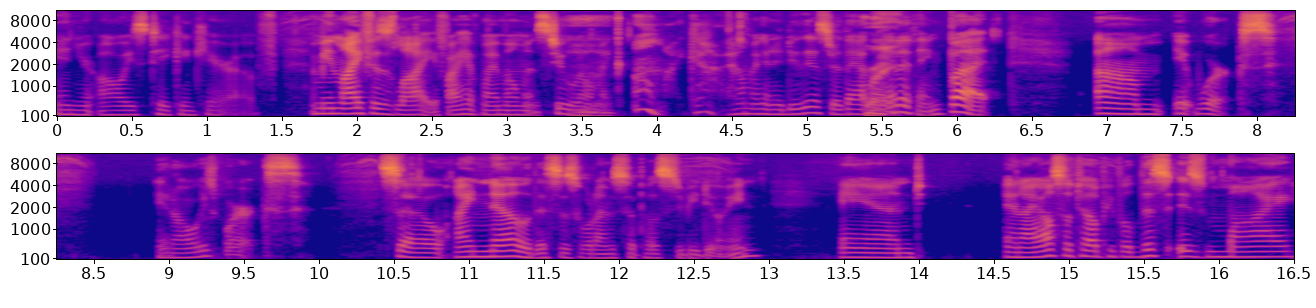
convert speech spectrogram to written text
and you're always taken care of. I mean, life is life. I have my moments too where I'm like, oh my god, how am I going to do this or that and Right. the other thing? But um, it works. It always works. So I know this is what I'm supposed to be doing, and and I also tell people this is my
